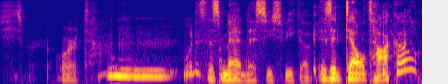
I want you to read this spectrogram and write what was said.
Cheeseburger or a taco. Mm, What is this madness you speak of? Is it Del Taco? mm. Is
